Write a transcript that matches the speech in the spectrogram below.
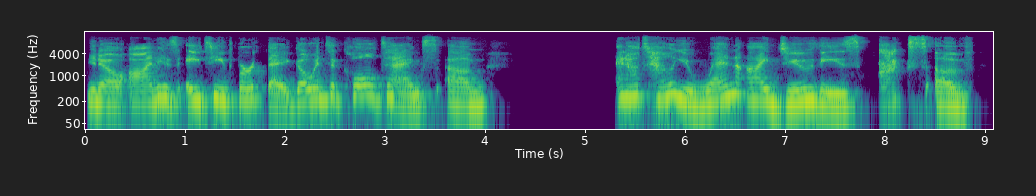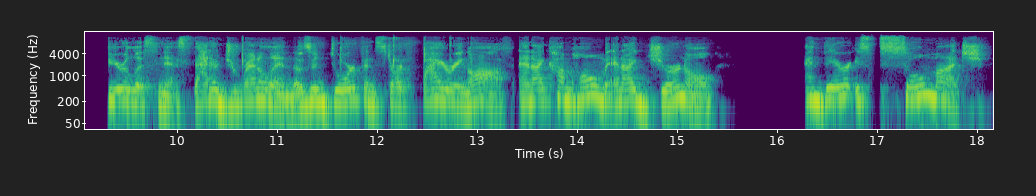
you know, on his 18th birthday, go into cold tanks. Um, and I'll tell you, when I do these acts of fearlessness, that adrenaline, those endorphins start firing off. And I come home and I journal And there is so much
